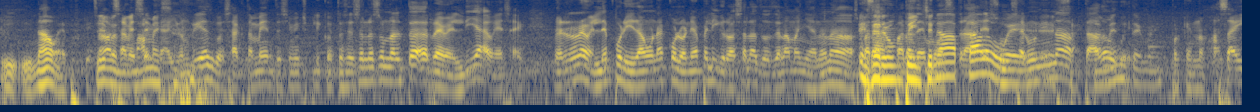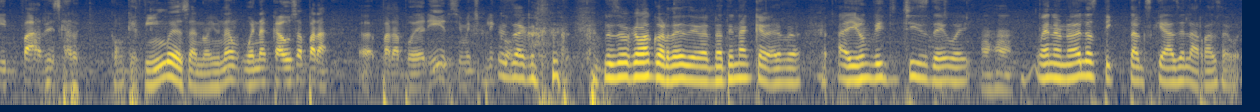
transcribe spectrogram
Y, y no, güey, porque Sí, no, pues, no sabes que mames. hay un riesgo, exactamente, si me explico. Entonces eso no es un alto de rebeldía, güey. O sea, no eres rebelde por ir a una colonia peligrosa a las 2 de la mañana nada más. Es para- ser un para pinche inadaptado, güey. ser un inadaptado, güey. Porque no vas a ir para arriesgar con qué fin, güey. O sea, no hay una buena causa para, eh, para poder ir, ¿sí me explico? Exacto. No sé por qué me acordé, digo, no tiene nada que ver, pero hay un pinche chiste, güey. Ajá. Bueno, uno de los TikToks que hace la raza, güey.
